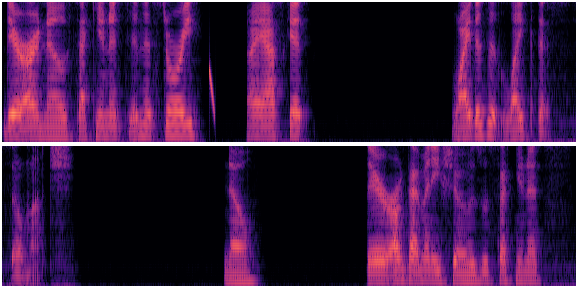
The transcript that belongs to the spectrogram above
There are no sec units in this story, I ask it. Why does it like this so much? No. There aren't that many shows with sec units,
